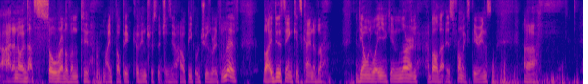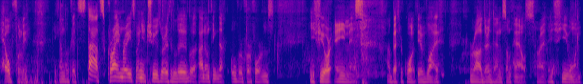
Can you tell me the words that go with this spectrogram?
I don't know if that's so relevant to my topic of interest, which is you know how people choose where to live, but I do think it's kind of a the only way you can learn about that is from experience. Uh, helpfully, you can look at stats, crime rates when you choose where to live. But I don't think that overperforms if your aim is a better quality of life rather than something else, right? If you want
